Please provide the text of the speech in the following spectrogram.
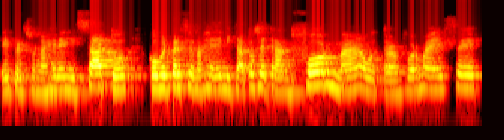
el personaje de Misato, cómo el personaje de Misato se transforma o transforma ese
